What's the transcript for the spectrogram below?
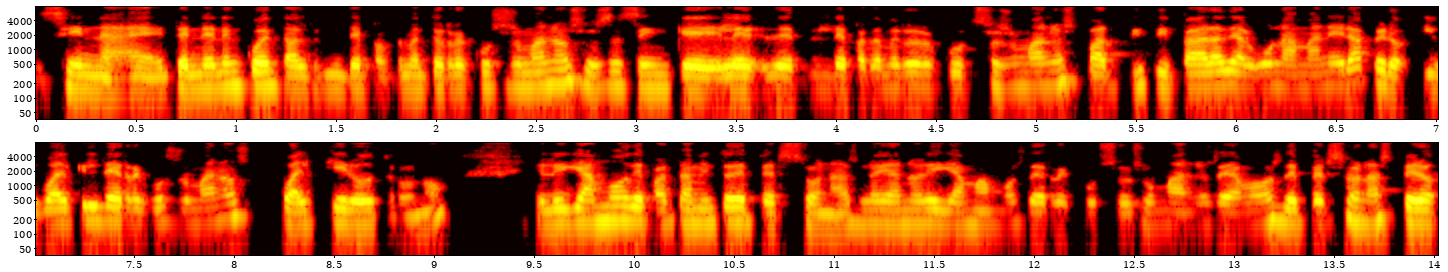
sin eh, tener en cuenta el Departamento de Recursos Humanos, o sea, sin que el, Departamento de Recursos Humanos participara de alguna manera, pero igual que el de Recursos Humanos, cualquier otro, ¿no? Yo le llamo Departamento de Personas, ¿no? Ya no le llamamos de Recursos Humanos, le llamamos de Personas, pero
